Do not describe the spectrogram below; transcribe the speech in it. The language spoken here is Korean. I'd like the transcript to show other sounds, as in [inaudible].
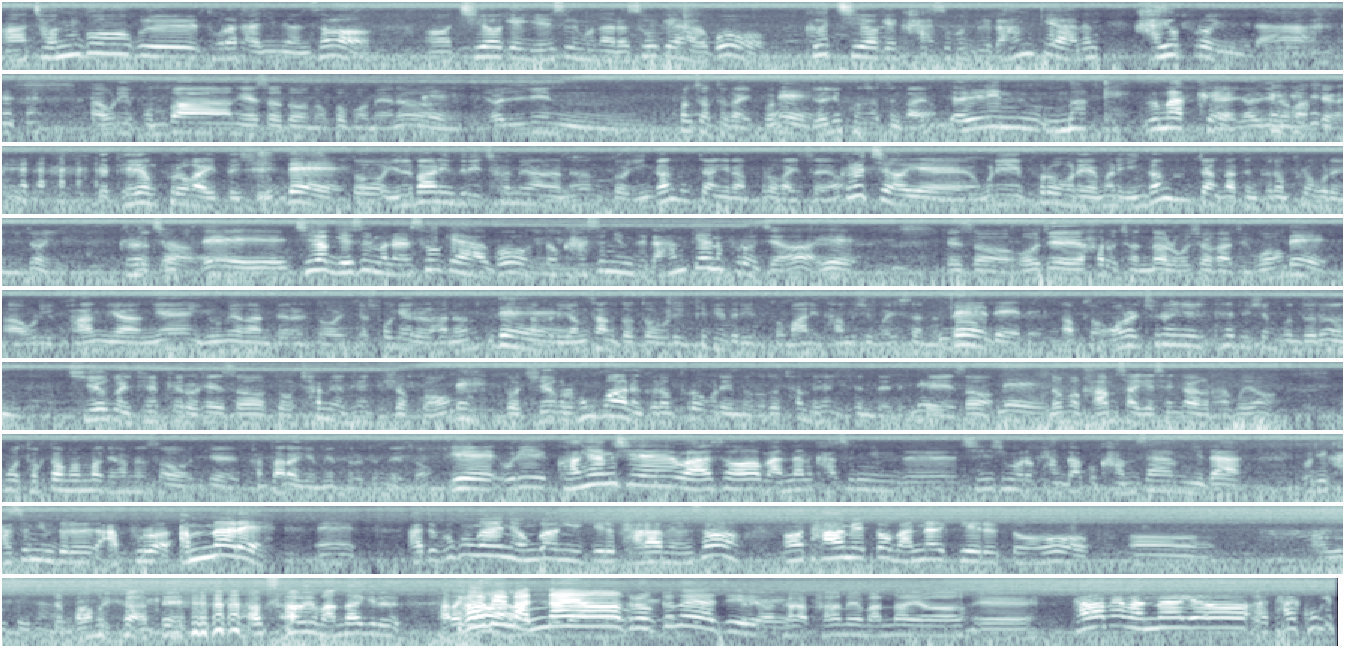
아, 전국을 돌아다니면서 어, 지역의 예술 문화를 소개하고 그 지역의 가수분들과 함께하는 가요 프로입니다. [laughs] 아, 우리 본방에서도 놓고 보면은 네. 열린 콘서트가 있고, 네. 열린 콘서트인가요? 열린 음악회, 음악회. 네, 열린 음악회가 있고, 그 대형 프로가 있듯이 [laughs] 네. 또 일반인들이 참여하는 또 인간극장이라는 프로가 있어요. 그렇죠, 예, 예. 우리 프로그램은 인간극장 같은 그런 프로그램이죠. 그렇죠. 예, 예. 지역 예술 문화를 소개하고 또 네. 가수님들과 함께하는 프로죠. 예. 그래서 어제 하루 전날 오셔가지고 네. 아, 우리 광양의 유명한 데를 또 이렇게 소개를 하는 네. 아, 그리고 영상도 또 우리 PD들이 또 많이 담으시고 했었는데 네, 네, 네. 아무튼 오늘 출연해 주신 분들은 지역을 대표로 해서 또 참여해 주셨고 네. 또 지역을 홍보하는 그런 프로그램으로도 참여해 주신 데 네. 대해서 네. 너무 감사하게 생각을 하고요. 뭐 덕담 한마디 하면서 이렇게 간단하게 멘트를 끝내죠. 예, 우리 광양시에 와서 만난 가수님들 진심으로 반갑고 감사합니다. 우리 가수님들을 앞으로 앞날에 예, 아주 무궁한 영광이 있기를 바라면서 어, 다음에 또 만날 기회를 또 어, 아, 이상하네. 좀 마무리가 안 돼. [laughs] 아, 다음에 만나기를 바라겠습니다. 다음에 만나요. 그럼 끊어야지. 그래요. 다, 다음에 만나요. 예. 다음에 만나요. 아, 다 고기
